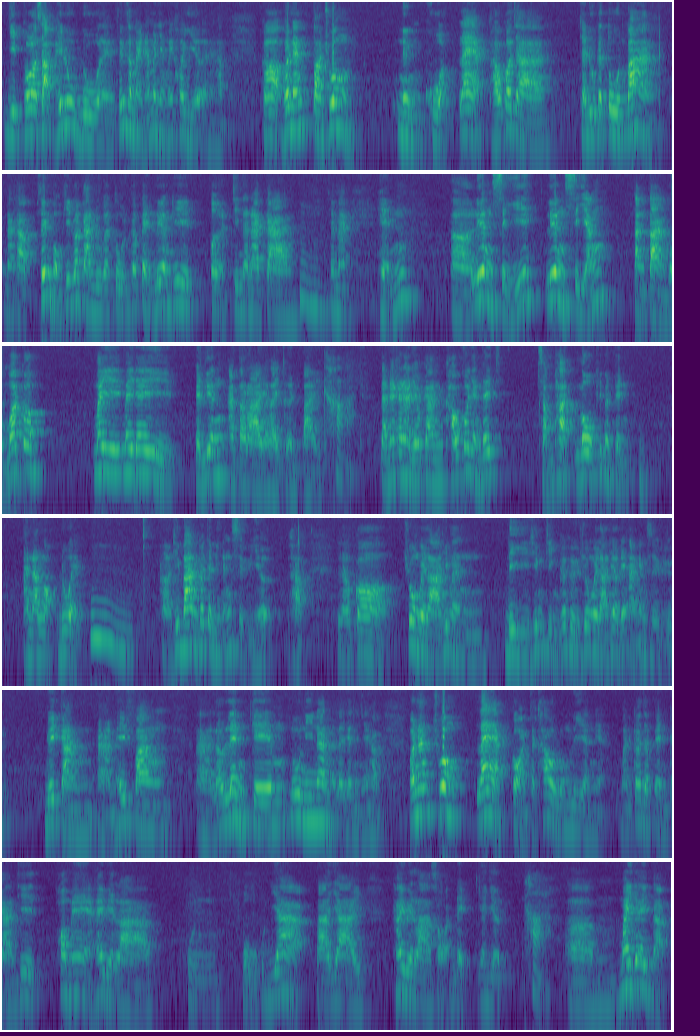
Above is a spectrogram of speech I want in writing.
หยิบโทรศัพท์ให้ลูกดูอะไร ซึ่งสมัยนั้นมันยังไม่ค่อยเยอะนะครับ ก็เพราะฉะนั้นตอนช่วงหนึ่งขวบแรกเขาก็จะจะดูการ์ตูนบ้างนะครับ ซึ่งผมคิดว่าการดูการ์ตูนก็เป็นเรื่องที่เปิดจินตนาการอืมใช่ไหมเห็นเอ่อเรื่องสีเรื่องเสียง ต่างๆ ผมว่าก็ไม่ไม่ได้เป็นเรื่องอันตรายอะไรเกินไปค่ะแต่ในขณะเดียวกันเขาก็ยังได้สัมผัสโลกที่มันเป็นอนาล็อกด้วยอืมเอ่อที่บ้านก็จะมีหนังสือเยอะครับ แล้วก็ช่วงเวลาที่มันดีจริง ๆ ก็คือช่วงเวลาที่เราได้อ่านหนังสือ ด้วยการอ่านให้ฟังอ่านแล้วเล่นเกมนู่นนี่นั่นอะไรกันอย่างเงี้ยครับเพราะฉะนั้นช่วงแรกก่อนจะเข้าโรงเรียนเนี่ยมันก็จะเป็นการที่พ่อแม่ให้เวลาคุณ ปู่คุณย่าตายายให้เวลาสอนเด็กเยอะค่ะๆเอิ่มไม่ได้แบบ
